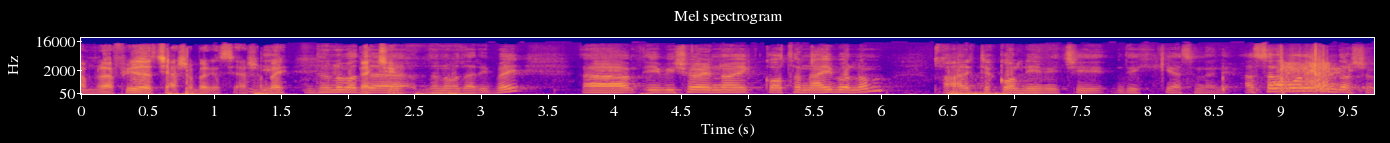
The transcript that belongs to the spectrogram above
আমরা ফিরে যাচ্ছি আশাবার কাছে। আশা ভাই ধন্যবাদ ধন্যবাদ আরিফ ভাই। আহ, এই বিষয়ে নয় কথা নাই বললাম। আর একটা কল নিয়ে নিচ্ছি দেখি কে আছেন লাইনে। আসসালামু আলাইকুম দর্শক।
